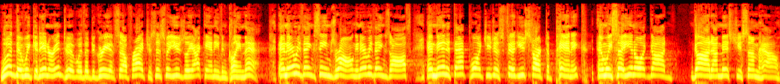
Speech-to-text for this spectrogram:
would that we could enter into it with a degree of self-righteousness, but usually I can't even claim that. And everything seems wrong and everything's off. And then at that point you just feel, you start to panic and we say, you know what, God, God, I missed you somehow.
